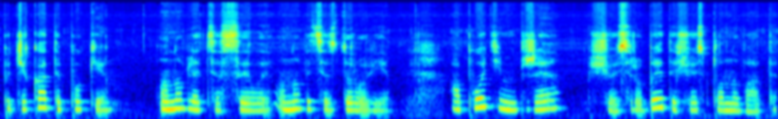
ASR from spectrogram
почекати, поки оновляться сили, оновиться здоров'я, а потім вже щось робити, щось планувати.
